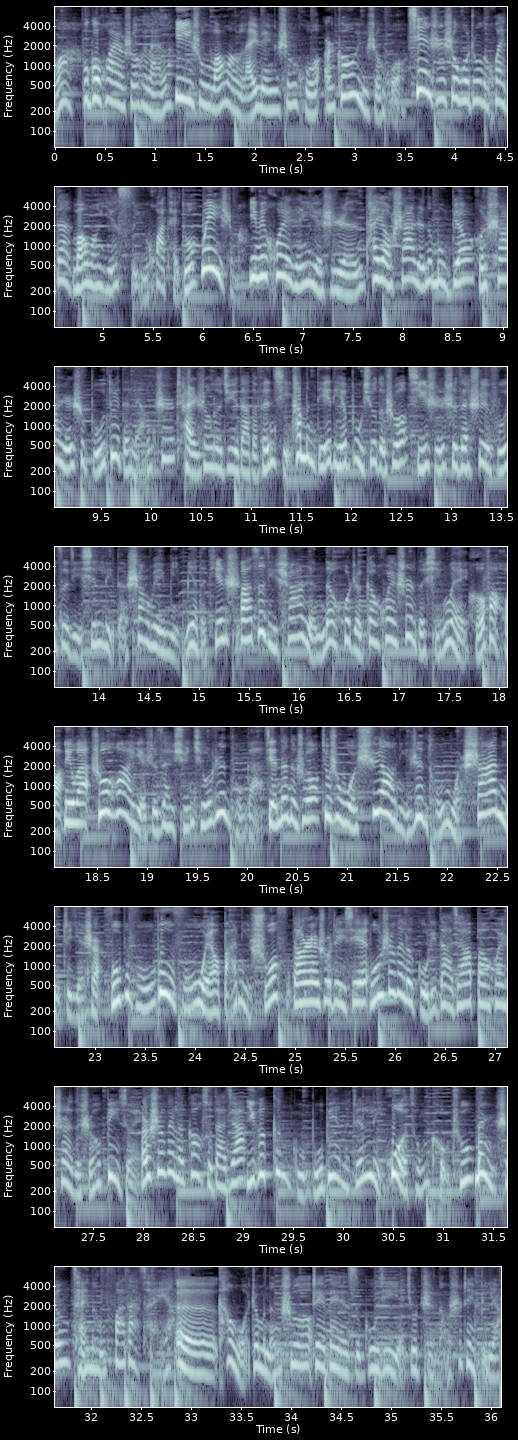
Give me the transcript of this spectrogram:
啊！不过话又说回来了，艺术往往来源于生活而高于生活，现实生活中的坏蛋往往也死于话太多。为什么？因为坏人也是人，他要杀人的目标和杀人是不对的良知产生了巨大的分歧，他们喋喋不休的说，其实是在说服。服自己心里的尚未泯灭的天使，把自己杀人的或者干坏事的行为合法化。另外，说话也是在寻求认同感。简单的说，就是我需要你认同我杀你这件事儿，服不服？不服，我要把你说服。当然，说这些不是为了鼓励大家办坏事儿的时候闭嘴，而是为了告诉大家一个亘古不变的真理：祸从口出，闷声才能发大财呀。呃，看我这么能说，这辈子估计也就只能是这逼样。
